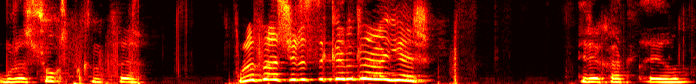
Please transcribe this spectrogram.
burası çok sıkıntı. Burası aşırı sıkıntı hayır. Direkt atlayalım.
